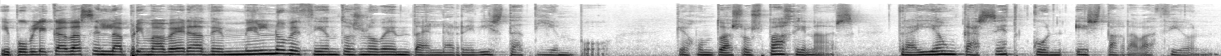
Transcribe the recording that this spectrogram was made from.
y publicadas en la primavera de 1990 en la revista Tiempo, que junto a sus páginas traía un cassette con esta grabación.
